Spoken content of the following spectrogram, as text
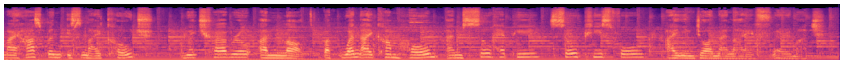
My husband is my coach. We travel a lot, but when I come home, I'm so happy, so peaceful. I enjoy my life very much.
